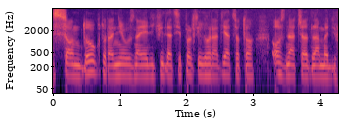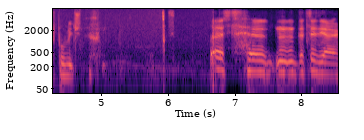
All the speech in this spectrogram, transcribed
sądu, która nie uznaje likwidacji Polskiego Radia. Co to oznacza dla mediów publicznych? To jest decyzja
